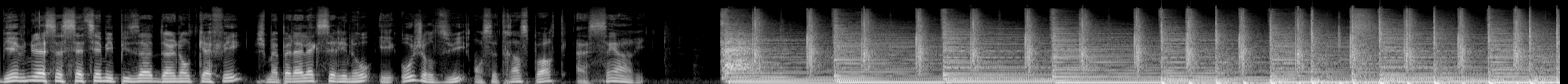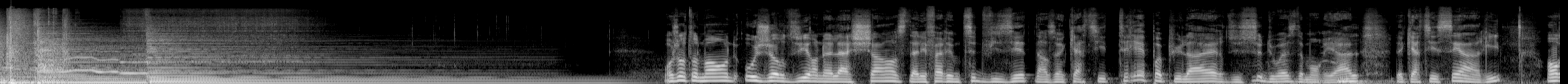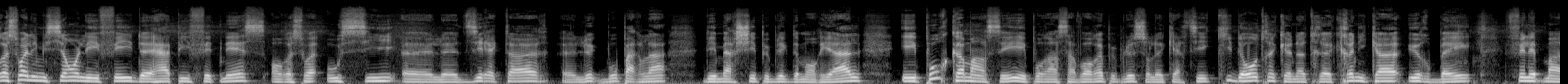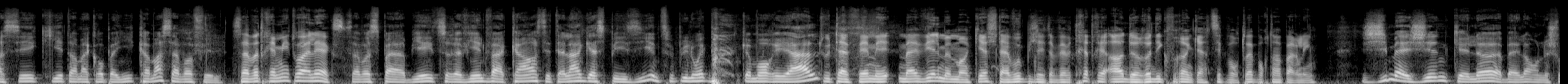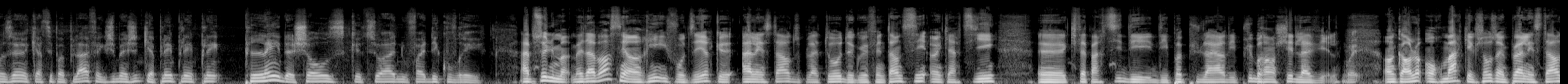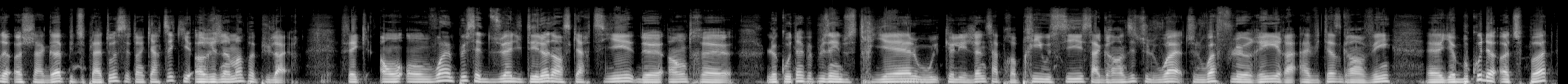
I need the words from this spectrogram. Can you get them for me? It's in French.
Bienvenue à ce septième épisode d'un autre café. Je m'appelle Alex Sereno et aujourd'hui, on se transporte à Saint-Henri. Bonjour tout le monde. Aujourd'hui, on a la chance d'aller faire une petite visite dans un quartier très populaire du sud-ouest de Montréal, le quartier Saint-Henri. On reçoit l'émission les filles de Happy Fitness. On reçoit aussi euh, le directeur euh, Luc Beauparlant des marchés publics de Montréal. Et pour commencer et pour en savoir un peu plus sur le quartier, qui d'autre que notre chroniqueur urbain Philippe Massé qui est en ma compagnie. Comment ça va, Phil? Ça va très bien, toi, Alex? Ça va super bien. Tu reviens de vacances. Tu étais là en Gaspésie, un petit peu plus loin que Montréal. Tout à fait, mais ma ville me manquait, je t'avoue, puis j'avais très, très hâte de redécouvrir un quartier pour toi pour t'en parler. J'imagine que là, ben là, on a choisi un quartier populaire, fait que j'imagine qu'il y a plein, plein, plein, plein de choses que tu as à nous faire découvrir. Absolument. Mais d'abord, c'est Henri, il faut dire que à l'instar du plateau de Griffintown, c'est un quartier euh, qui fait partie des, des, populaires, des plus branchés de la ville. Oui. Encore là, on remarque quelque chose un peu à l'instar de Hochelaga puis du plateau, c'est un quartier qui est originalement populaire. Fait qu'on on voit un peu cette dualité-là dans ce quartier de entre euh, le côté un peu plus industriel où que les jeunes s'approprient aussi, ça grandit, tu le vois, tu le vois fleurir à, à vitesse grand V. Euh, il y a beaucoup de hotspots,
